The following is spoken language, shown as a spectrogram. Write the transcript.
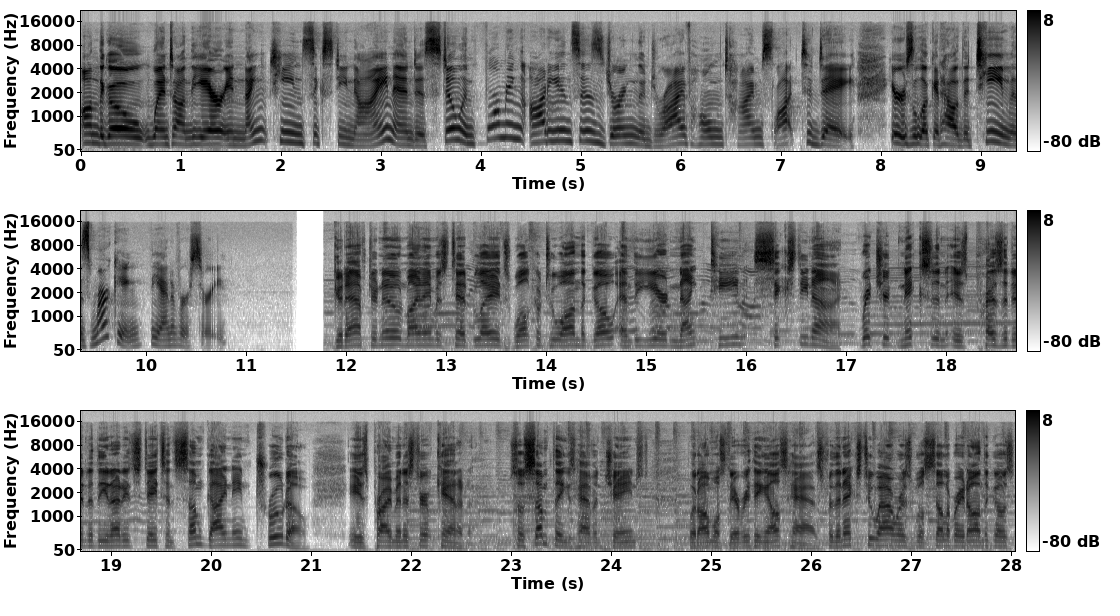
On the Go went on the air in 1969 and is still informing audiences during the drive home time slot today. Here's a look at how the team is marking the anniversary. Good afternoon. My name is Ted Blades. Welcome to On the Go and the year 1969. Richard Nixon is President of the United States, and some guy named Trudeau is Prime Minister of Canada. So some things haven't changed but almost everything else has. For the next two hours, we'll celebrate On the Go's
